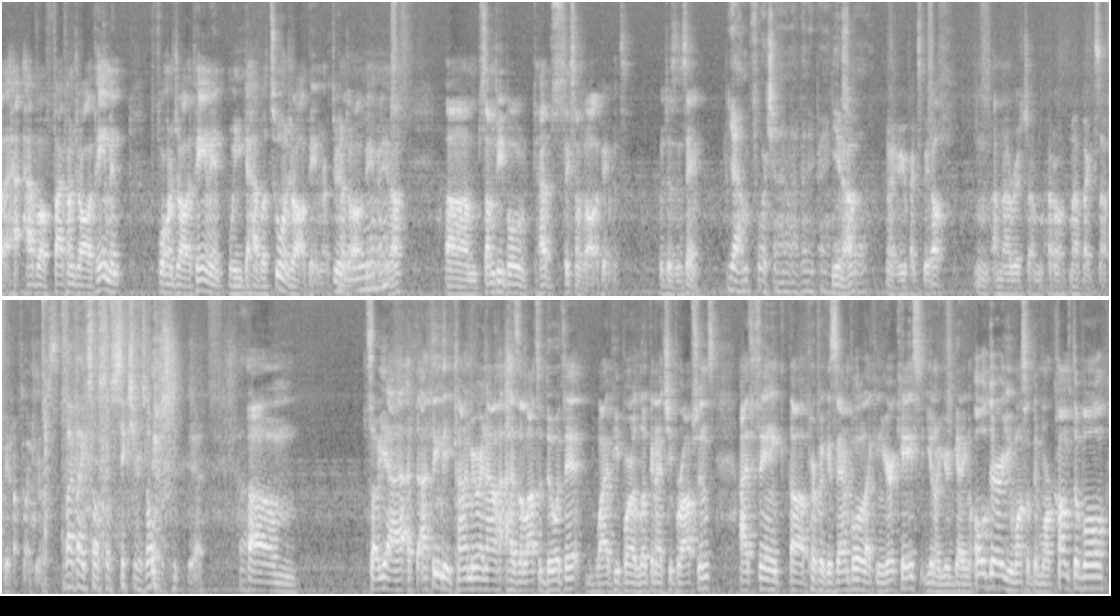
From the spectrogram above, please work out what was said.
uh, have a five hundred dollar payment, four hundred dollar payment when you can have a two hundred dollar payment or three hundred dollar payment? You know, um, some people have six hundred dollar payments, which is insane. Yeah, I'm fortunate I don't have any payments. You know, Uh, your bike's paid off. Mm, I'm not rich. I'm, I don't. My bike's not paid off like yours. My bike's also six years old. Yeah. Um, so yeah, I, th- I think the economy right now has a lot to do with it. Why people are looking at cheaper options. I think uh, perfect example, like in your case, you know, you're getting older. You want something more comfortable.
